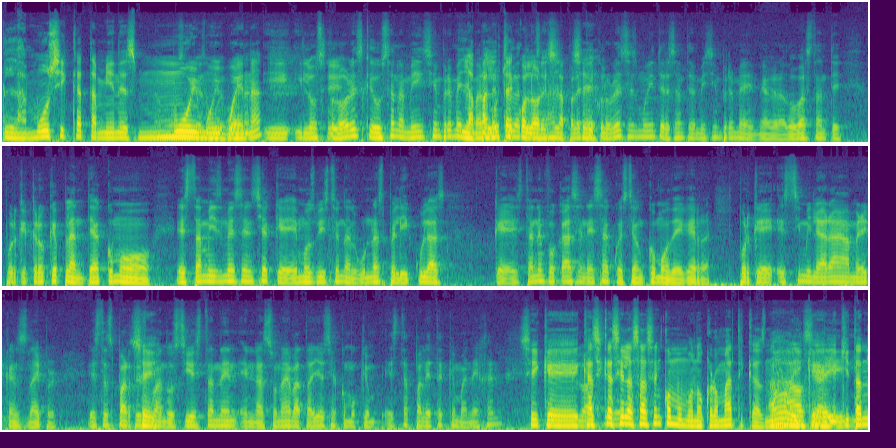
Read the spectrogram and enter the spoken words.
La música también es muy, música es muy buena. Y, y los Sí. colores que usan a mí siempre me La llamaron paleta mucho de la colores, atención. La paleta sí. de colores es muy interesante. A mí siempre me, me agradó bastante. Porque creo que plantea como esta misma esencia que hemos visto en algunas películas que están enfocadas en esa cuestión como de guerra. Porque es similar a American Sniper. Estas partes Sí. cuando sí están en, en la zona de batalla, o sea, como que esta paleta que manejan Sí, que casi casi las hacen como monocromáticas, ¿no? Ajá, y que sea, le y- quitan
